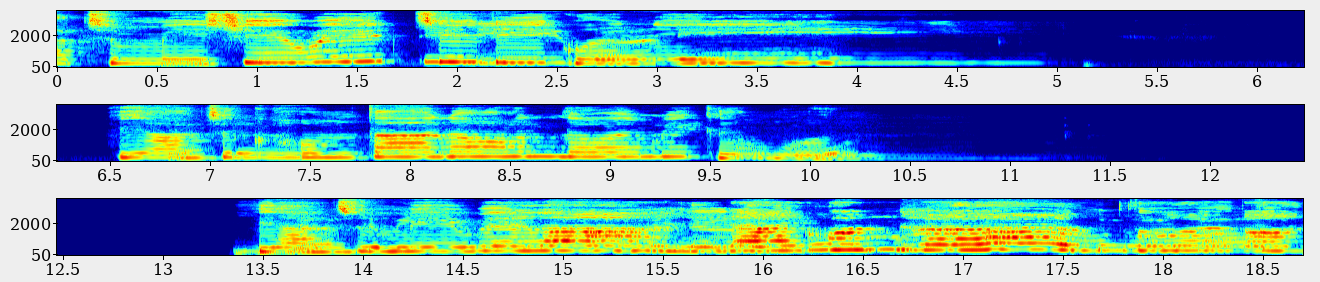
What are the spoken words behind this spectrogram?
ากจะมีชีวิตที่ดีกว่านี้ อยากจะข่มตานอนโดยไม่กังวล อยากจะมีเวลาให้ได้ค้นหาตัวตน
